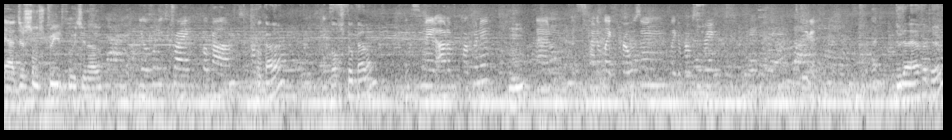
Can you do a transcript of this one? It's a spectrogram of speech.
yeah, just some street food, you know. You also need to try cocada. Cocada? It's, cocada? it's made out of coconut Mhm. and it's kind of like frozen, like a frozen drink. It's pretty good. Do they have it here?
